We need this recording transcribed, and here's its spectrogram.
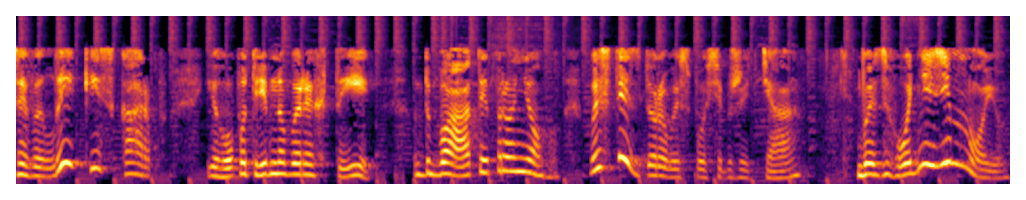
це великий скарб. Його потрібно берегти, дбати про нього, вести здоровий спосіб життя. Ви згодні зі мною?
